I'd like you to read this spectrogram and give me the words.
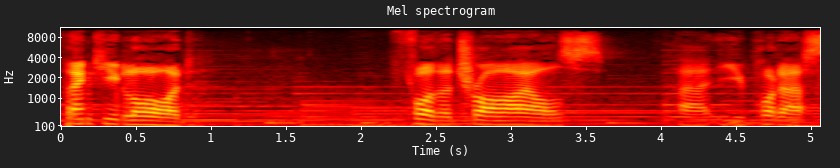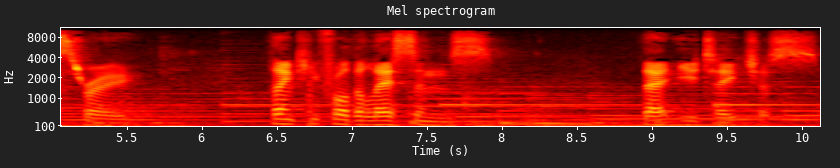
Thank you, Lord for the trials uh, you put us through. Thank you for the lessons that you teach us.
